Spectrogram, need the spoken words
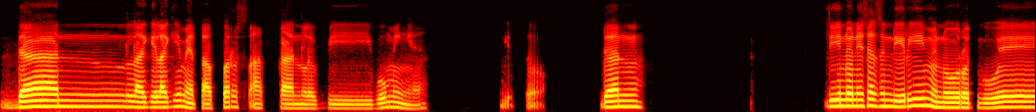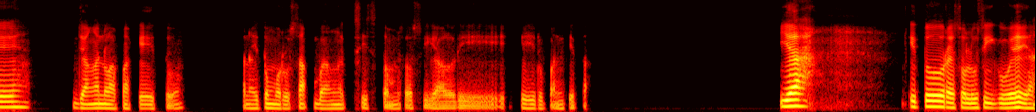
Dan lagi-lagi metaverse akan lebih booming ya, gitu. Dan di Indonesia sendiri menurut gue janganlah pakai itu, karena itu merusak banget sistem sosial di kehidupan kita. Yah, itu resolusi gue ya.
